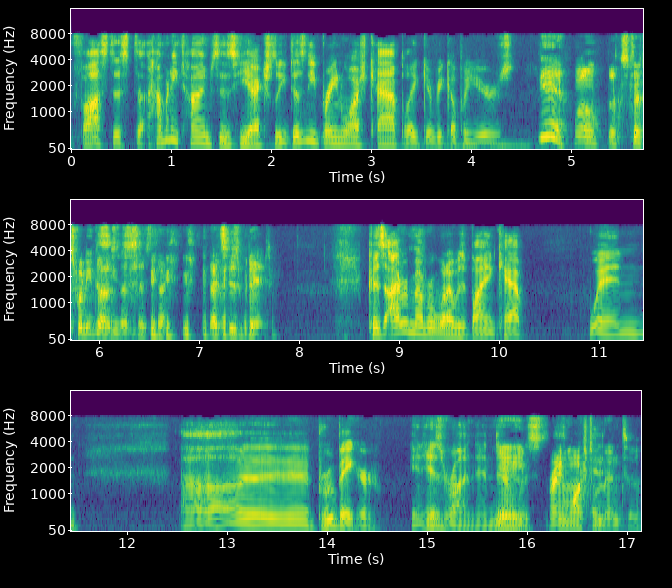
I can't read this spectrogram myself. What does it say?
Faustus. th- How many times is he actually? Doesn't he brainwash Cap like every couple of years? Yeah, well that's that's what he does. That's his thing. that's his bit. Because I remember when I was buying Cap when uh Brubaker in his run, and Yeah, there he was brainwashed him then too.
